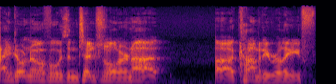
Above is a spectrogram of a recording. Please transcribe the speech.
I don't know if it was intentional or not, uh, comedy relief.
